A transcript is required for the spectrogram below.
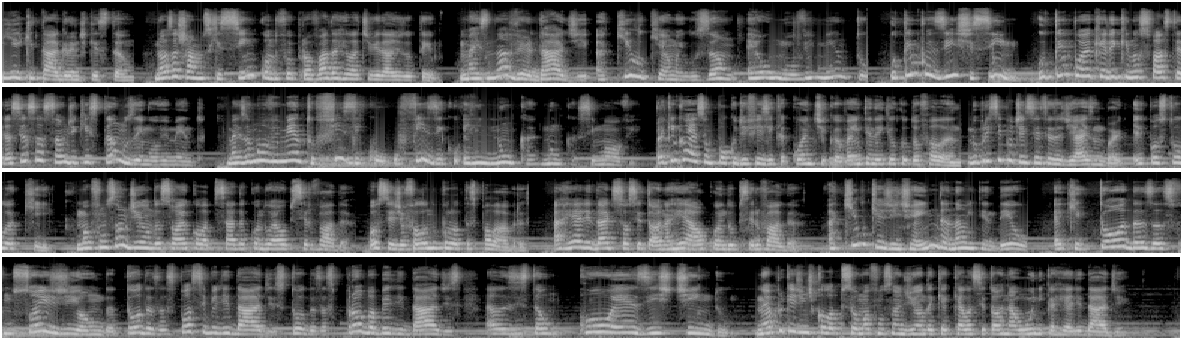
Aí é que tá a grande questão. Nós achamos que sim quando foi provada a relatividade do tempo. Mas na verdade, aquilo que é uma ilusão é o movimento. O tempo existe sim. O tempo é aquele que nos faz ter a sensação de que estamos em movimento. Mas o movimento físico, o físico, ele nunca, nunca se move. Para quem conhece um pouco de física quântica, vai entender aquilo que eu tô falando. No princípio de incerteza de Heisenberg, ele postula que uma função de onda só é colapsada quando é observada. Ou seja, falando por outras palavras, a realidade só se torna real quando observada. Aquilo que a gente ainda não entendeu é que todas as funções de onda, todas as possibilidades, todas as probabilidades, elas estão coexistindo. Não é porque a gente colapsou uma função de onda que aquela se torna a única realidade.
